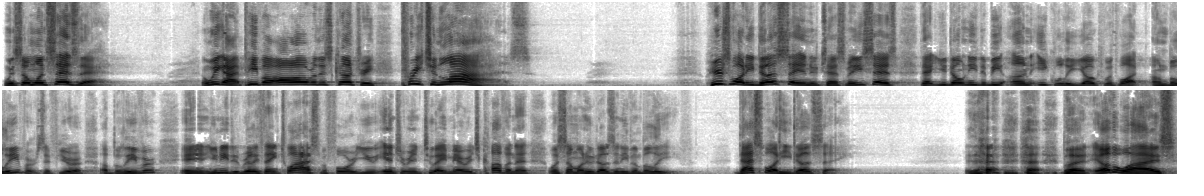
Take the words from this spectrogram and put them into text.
when someone says that. And we got people all over this country preaching lies. Here's what he does say in New Testament. He says that you don't need to be unequally yoked with what? Unbelievers. If you're a believer, and you need to really think twice before you enter into a marriage covenant with someone who doesn't even believe. That's what he does say. but otherwise,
